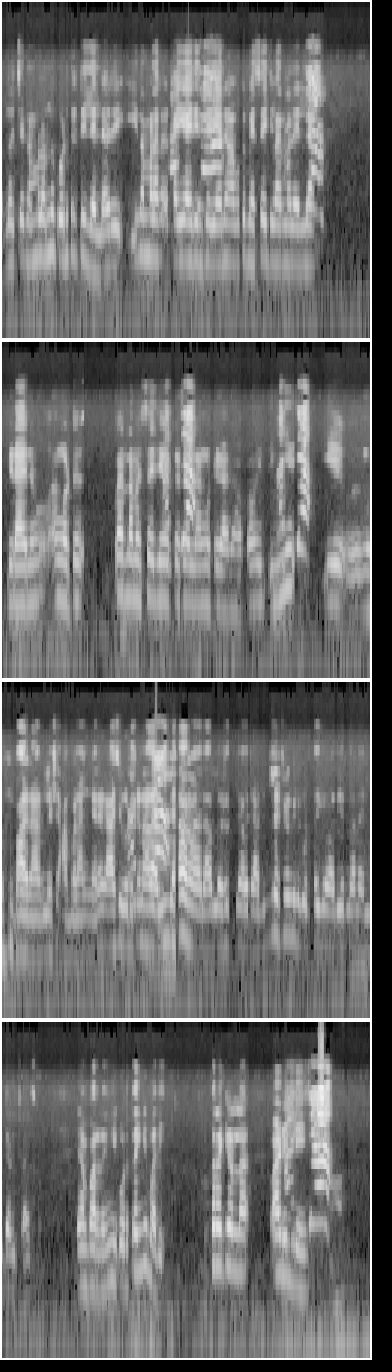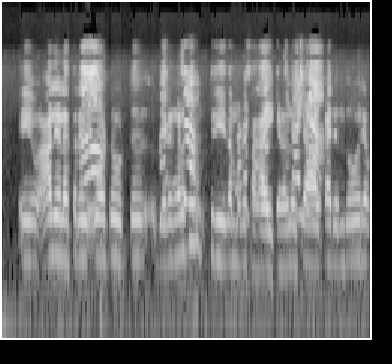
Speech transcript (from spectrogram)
എന്ന് വെച്ചാൽ നമ്മളൊന്നും കൊടുത്തിട്ടില്ലല്ലോ. ഒരു ഈ നമ്മളെ കൈകാര്യം ചെയ്യാനും അവർക്ക് മെസ്സേജ് വരണതെല്ലാം ഇടാനും അങ്ങോട്ട് വരണ മെസ്സേജുകൾക്കൊക്കെ എല്ലാം അങ്ങോട്ട് ഇടാനും. അപ്പോൾ ഇനി ഈ പതിനാറ് ലക്ഷം അങ്ങനെ കാശ് കൊടുക്കണ അതല്ല പതിനാറ് ലക്ഷത്തിൽ രണ്ട് ലക്ഷമെങ്കിലും കൊടുത്തെങ്കിൽ മതി എന്നാണ് എന്റെ വിശ്വാസം. ഞാൻ പറഞ്ഞു ഇനി കൊടുത്തെങ്കിൽ മതി. ഇത്രയ്ക്കുള്ള പാടില്ലേ? ഈ ആളുകൾ എത്ര വോട്ട് വിട്ട് ജനങ്ങൾക്കും ഇത്തിരി നമുക്ക് സഹായിക്കണം. എന്ന് വെച്ചാൽ ആൾക്കാർ എന്തോരം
